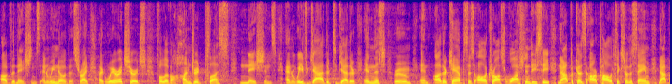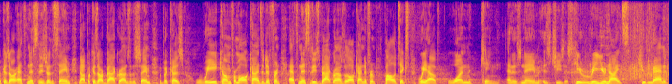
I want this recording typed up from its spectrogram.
of the nations. And we know this, right? Like we're a church full of a hundred plus nations, and we've gathered together in this room and other campuses all across Washington, D.C., not because our politics are the same, not because our ethnicities are the same, not because our backgrounds are the same, because we come from all kinds of different ethnicities, backgrounds, with all kinds of different politics. We have one king, and his name is Jesus. He reunites humanity.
